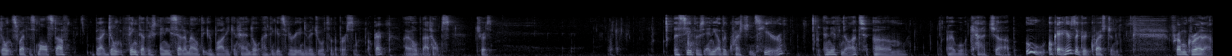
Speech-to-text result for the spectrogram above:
Don't sweat the small stuff. But I don't think that there's any set amount that your body can handle. I think it's very individual to the person. Okay, I hope that helps. Cheers. Let's see if there's any other questions here. And if not, um, I will catch up. Ooh, okay, here's a good question from Greta.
